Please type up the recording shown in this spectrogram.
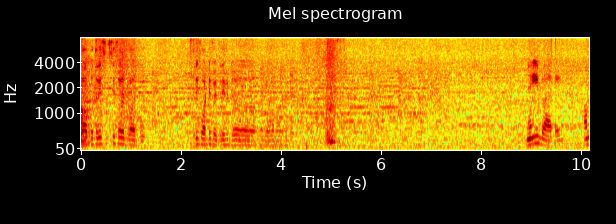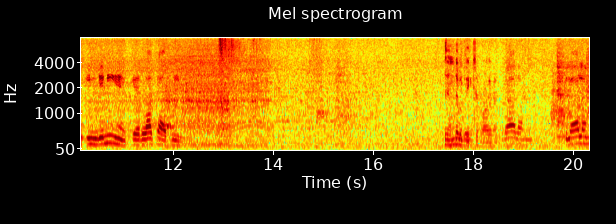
drop three sixty five drop ത്രീ ഫോർട്ടി ഫൈവ് ത്രീ नहीं भाई हम इंडियन ही हैं केरला का आदमी हैं। എന്റെ പ്രതീക്ഷ പാകലാണ് फिलहाल हम फिलहाल हम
